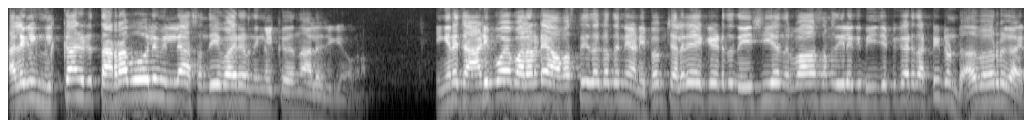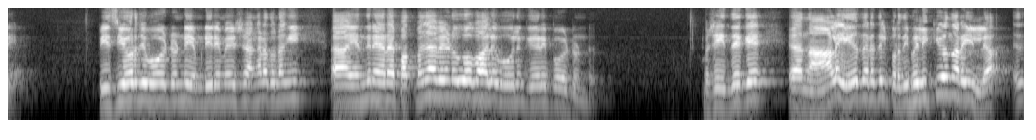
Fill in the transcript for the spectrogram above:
അല്ലെങ്കിൽ നിൽക്കാൻ ഒരു തറ പോലും ഇല്ല സന്ദീപ് വാര്യർ നിങ്ങൾക്ക് എന്ന് ആലോചിക്കുക നോക്കണം. ഇങ്ങനെ ചാടിപ്പോയ പലരുടെ അവസ്ഥ ഇതൊക്കെ തന്നെയാണ്. ഇപ്പം ചിലരെയൊക്കെ എടുത്ത് ദേശീയ നിർവാഹ സമിതിയിലേക്ക് ബി ജെ പിക്കാർ തട്ടിയിട്ടുണ്ട്. അത് വേറൊരു കാര്യം. പി സി ജോർജ് പോയിട്ടുണ്ട് എം ഡി രമേശ് അങ്ങനെ തുടങ്ങി എന്തിനേറെ പത്മജ വേണുഗോപാൽ പോലും കയറിപ്പോയിട്ടുണ്ട് പക്ഷേ ഇതൊക്കെ നാളെ ഏത് തരത്തിൽ പ്രതിഫലിക്കുമെന്നറിയില്ല ഇത്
